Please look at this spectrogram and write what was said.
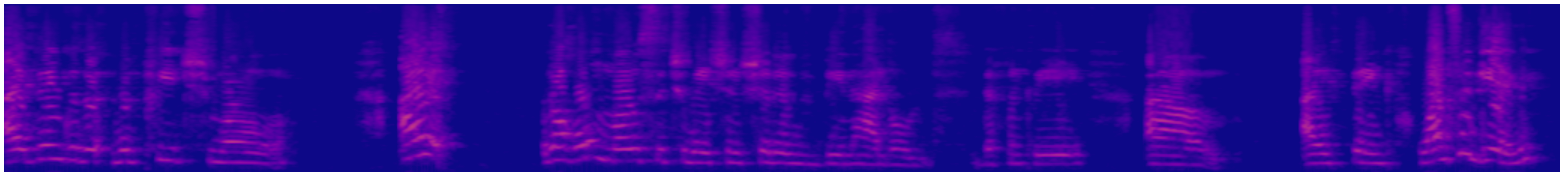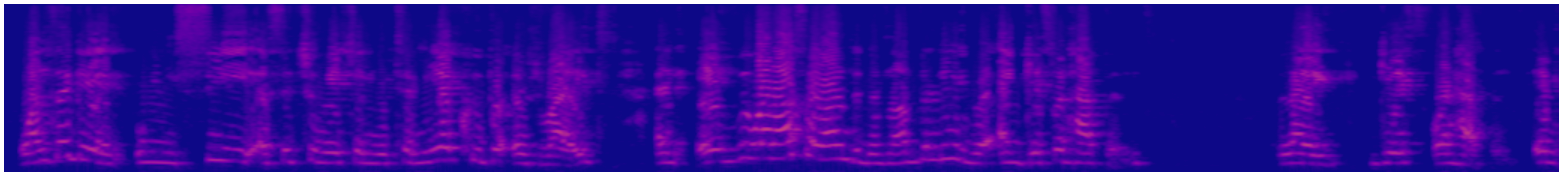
I think with the, the preach Mo, I the whole Mo situation should have been handled differently. Um, I think once again, once again, we see a situation where Tamia Cooper is right, and everyone else around her does not believe her. And guess what happens? Like, guess what happens? If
